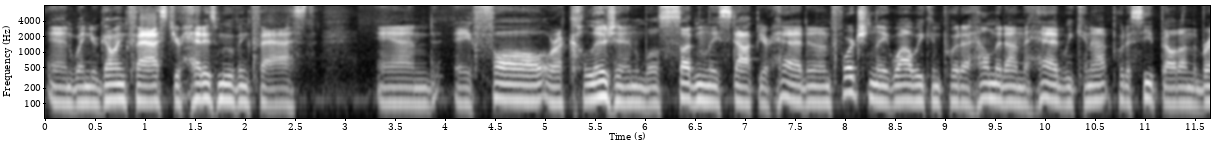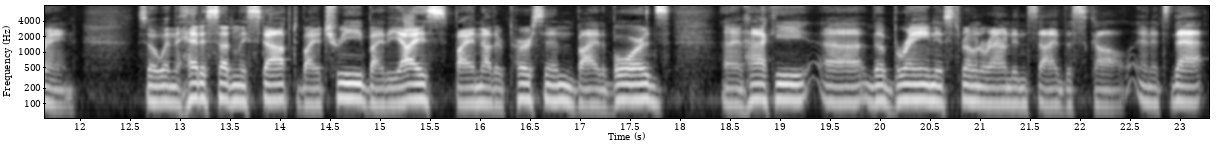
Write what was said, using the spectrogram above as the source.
And when you're going fast, your head is moving fast, and a fall or a collision will suddenly stop your head. And unfortunately, while we can put a helmet on the head, we cannot put a seatbelt on the brain. So when the head is suddenly stopped by a tree, by the ice, by another person, by the boards, uh, in hockey, uh, the brain is thrown around inside the skull, and it's that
